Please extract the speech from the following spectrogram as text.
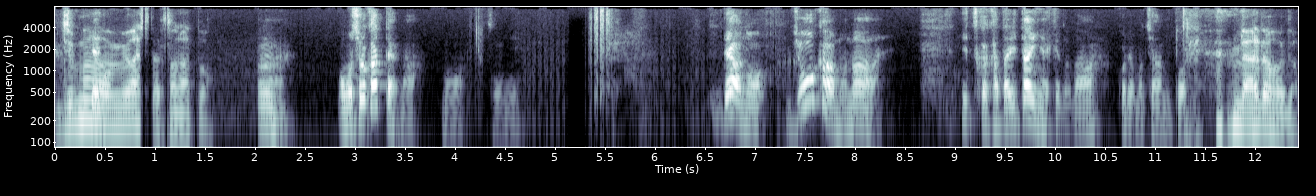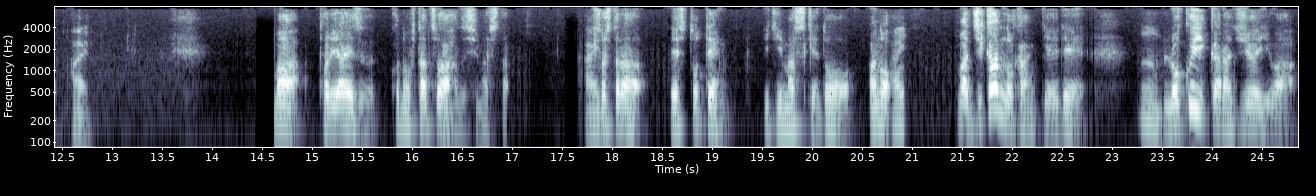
自分も見ました、その後。うん。面白かったよな、もう、普通に。で、あの、ジョーカーもな、いつか語りたいんやけどな、これもちゃんと。なるほど。はい。まあ、とりあえず、この2つは外しました。はいそ。したら、ベスト10いきますけど、あの、はいまあ、時間の関係で、うん。6位から10位は、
